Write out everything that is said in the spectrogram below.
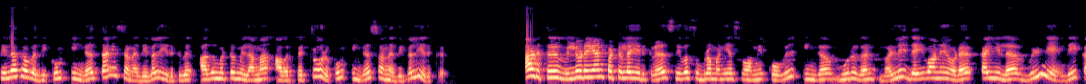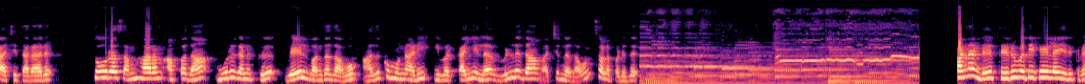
திலகவதிக்கும் இங்க தனி சன்னதிகள் இருக்குது. அது மட்டும் இல்லாம அவர் பெற்றோருக்கும் இங்க சன்னதிகள் இருக்கு. அடுத்து வில்லுடையான்பட்டுல இருக்கிற சிவசுப்பிரமணிய சுவாமி கோவில் இங்க முருகன் வள்ளி தெய்வானையோட கையில வில் ஏந்தி காட்சி தராரு. சூர சம்ஹாரம் அப்பதான் முருகனுக்கு வேல் வந்ததாவும் அதுக்கு முன்னாடி இவர் கையில வில்லு தான் வச்சிருந்ததாகவும் சொல்லப்படுது. பன்னெண்டு திருவதிகையில இருக்கிற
